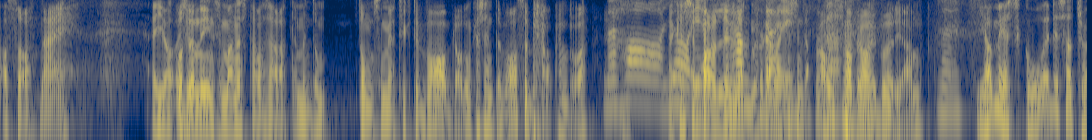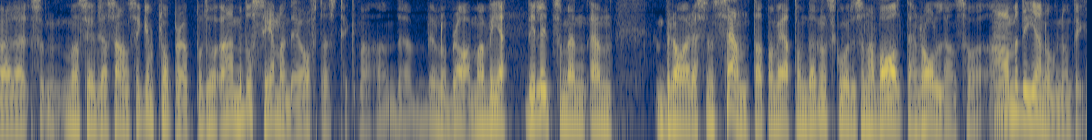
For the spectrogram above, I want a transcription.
alltså, nej. Jag, Och sen inser man nästan så här att ja, men de, de som jag tyckte var bra, de kanske inte var så bra ändå. Jaha, Jag ja, kanske bara lurat mig själv. Man kanske inte alls var bra i början. Nej. Jag har mer skådisar tror jag, där man ser deras ansikten ploppar upp och då, ja, men då ser man det. Oftast tycker man ja, det blev nog bra. Man vet, det är lite som en, en, bra recensent, att man vet om den skådisen har valt den rollen så ja, Mm. men det är nog någonting.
